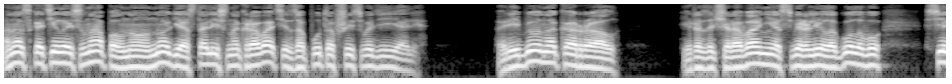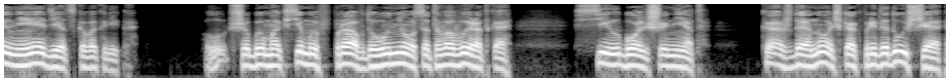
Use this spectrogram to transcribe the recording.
она скатилась на пол, но ноги остались на кровати, запутавшись в одеяле. Ребенок орал, и разочарование сверлило голову сильнее детского крика. Лучше бы Максим и вправду унес этого выродка. Сил больше нет. Каждая ночь, как предыдущая,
